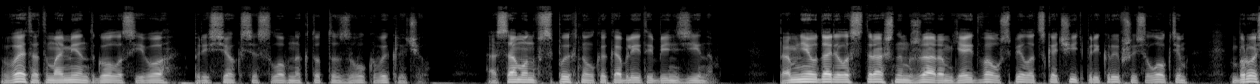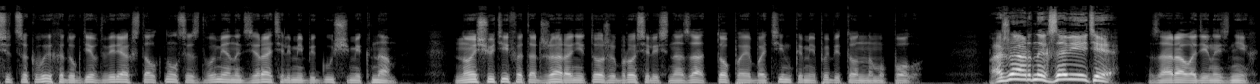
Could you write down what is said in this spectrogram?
В этот момент голос его пресекся, словно кто-то звук выключил. А сам он вспыхнул, как облитый бензином. По мне ударило страшным жаром, я едва успел отскочить, прикрывшись локтем, броситься к выходу, где в дверях столкнулся с двумя надзирателями, бегущими к нам. Но ощутив этот жар, они тоже бросились назад, топая ботинками по бетонному полу. «Пожарных зовите!» — заорал один из них.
